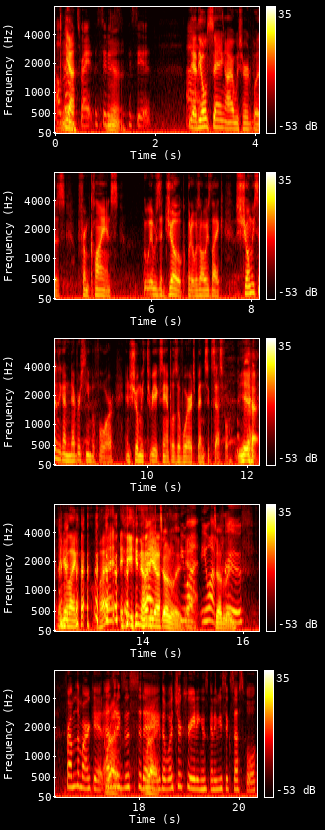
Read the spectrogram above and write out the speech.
I'll know Yeah. it's right as soon as Yeah. I see it. Yeah, the Uh, old saying I always heard was from clients. It was a joke, but it was always like, "Show me something I've never seen before, and show me three examples of where it's been successful." Yeah. And you're like, "What?" you know? Right. Yeah. Totally. You Yeah. want you want Totally. proof from the market as Right. it exists today Right. that what you're creating is going to be successful,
